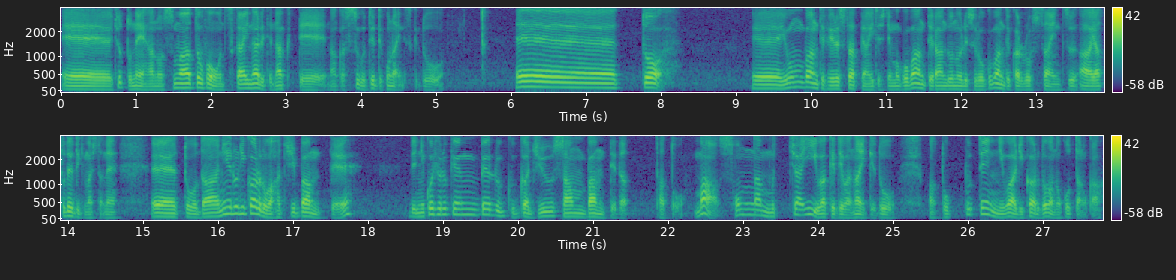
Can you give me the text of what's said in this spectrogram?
えー、ちょっとねあのスマートフォンを使い慣れてなくてなんかすぐ出てこないんですけどえー、っと、えー、4番手フェルスタッペンはいいとしても5番手ランドノリス6番手カルロス・サインツあやっと出てきましたね。えー、っとダニエル・リカルドが8番手。でニコ・ヒュルケンベルクが13番手だったと。まあそんなむっちゃいいわけではないけど、まあ、トップ10にはリカルドが残ったのか。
